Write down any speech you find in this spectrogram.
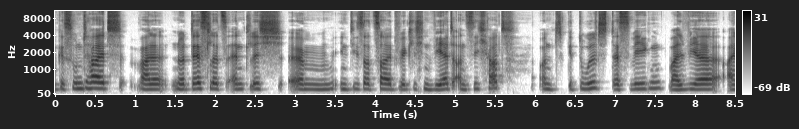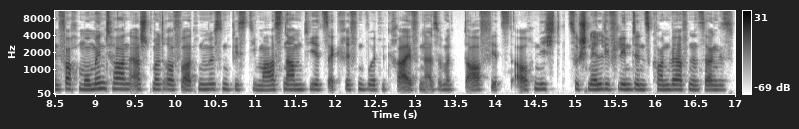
Gesundheit, weil nur das letztendlich ähm, in dieser Zeit wirklich einen Wert an sich hat und Geduld deswegen, weil wir einfach momentan erstmal darauf warten müssen, bis die Maßnahmen, die jetzt ergriffen wurden, greifen. Also man darf jetzt auch nicht zu schnell die Flinte ins Korn werfen und sagen, das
